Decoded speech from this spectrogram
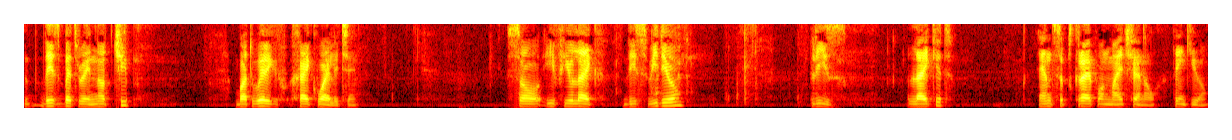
This battery not cheap but very high quality. So if you like this video please like it and subscribe on my channel. Thank you.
